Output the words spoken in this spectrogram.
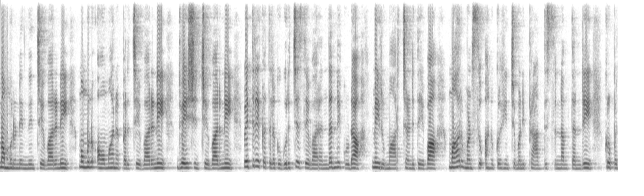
మమ్మను నిందించే వారిని మమ్మను అవమానపరిచే వారిని ద్వేషించే వారిని వ్యతిరేకతలకు గురిచేసే వారందరినీ కూడా మీరు మార్చండి దేవా. మారు మనసు అనుగ్రహించమని ప్రార్థిస్తున్నాం తండ్రి. కృప కృప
